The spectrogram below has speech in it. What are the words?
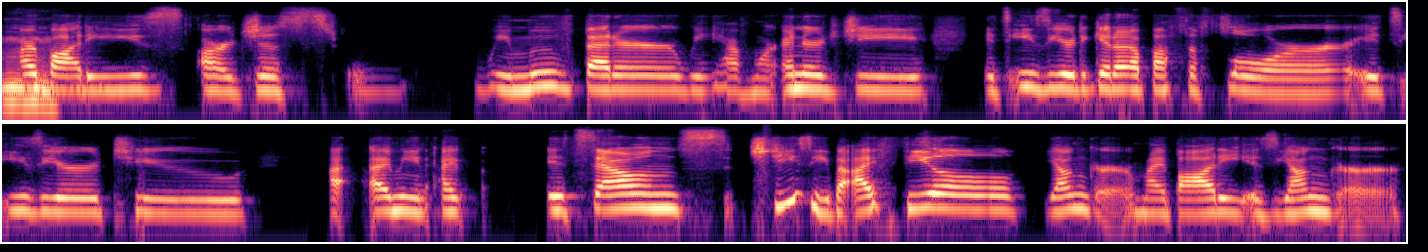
Mm-hmm. our bodies are just we move better we have more energy. It's easier to get up off the floor. It's easier to I, I mean i it sounds cheesy, but I feel younger. My body is younger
